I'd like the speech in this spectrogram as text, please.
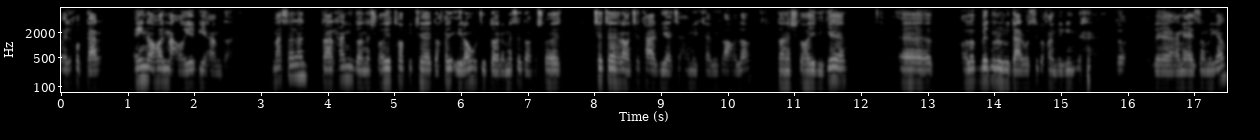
ولی خب در عین حال معایبی هم داره. مثلا در همین دانشگاه تاپی که داخل ایران وجود داره مثل دانشگاه چه تهران چه تربیت چه امیرکبیر و حالا دانشگاه های دیگه حالا بدون رو درواسی بخوایم بگیم به همه عزیزان بگم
